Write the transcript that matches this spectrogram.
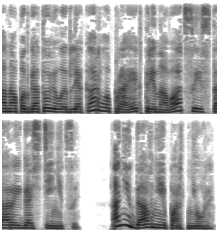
Она подготовила для Карла проект реновации старой гостиницы. Они давние партнеры.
